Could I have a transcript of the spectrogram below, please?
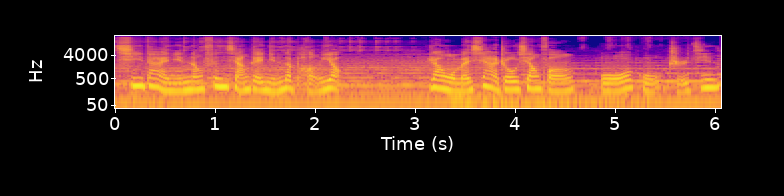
期待您能分享给您的朋友。让我们下周相逢，博古知今。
